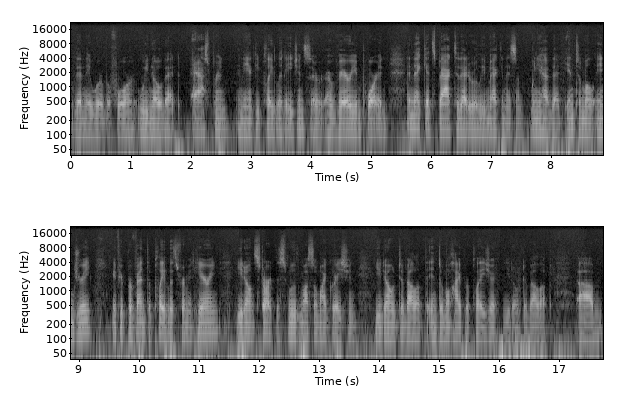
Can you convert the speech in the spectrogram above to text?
than they were before. We know that aspirin and antiplatelet agents are, are, very important, and that gets back to that early mechanism. When you have that intimal injury, if you prevent the platelets from adhering, you don't start the smooth muscle migration, you don't develop the intimal hyperplasia, you don't develop um,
